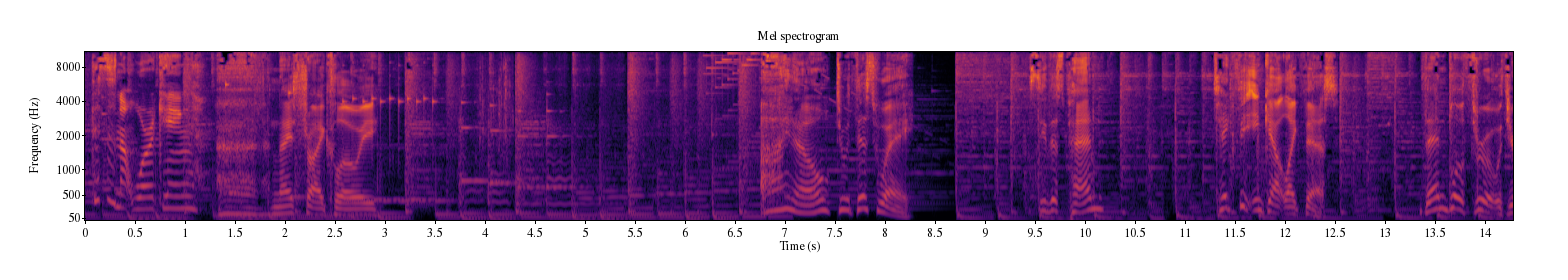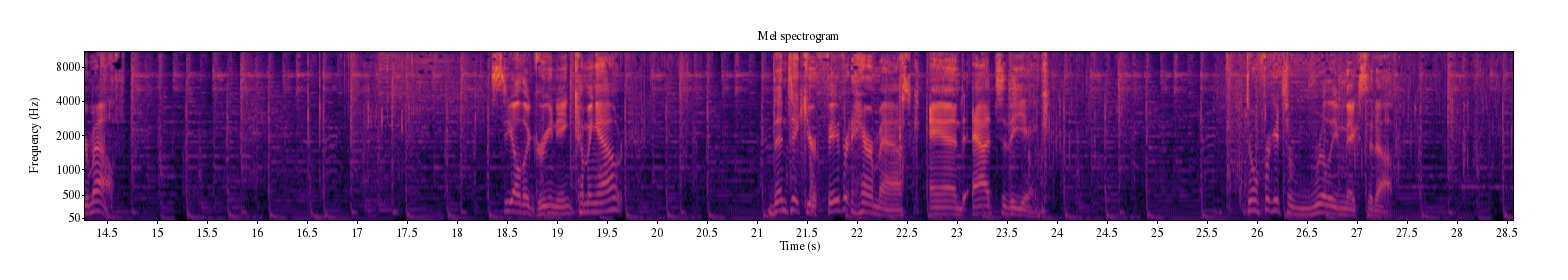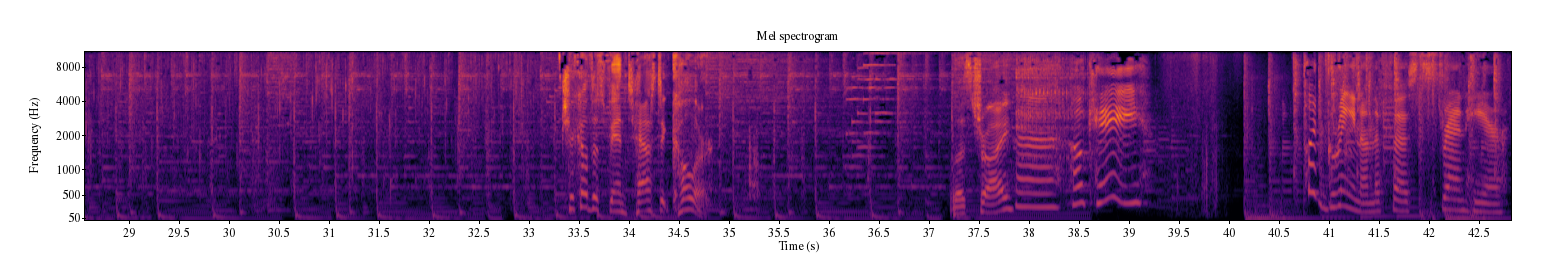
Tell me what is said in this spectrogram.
This is not working. Nice try, Chloe. I know. Do it this way. See this pen? Take the ink out like this. Then blow through it with your mouth. See all the green ink coming out? Then take your favorite hair mask and add to the ink. Don't forget to really mix it up. Check out this fantastic color. Let's try. Uh, okay. Put green on the first strand here.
